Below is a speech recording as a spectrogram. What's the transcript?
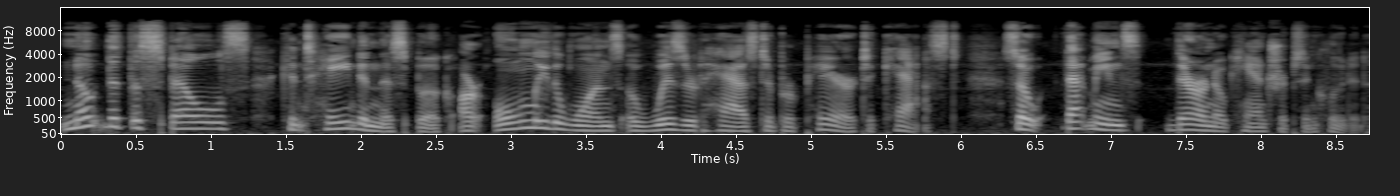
Note that the spells contained in this book are only the ones a wizard has to prepare to cast. So that means there are no cantrips included.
